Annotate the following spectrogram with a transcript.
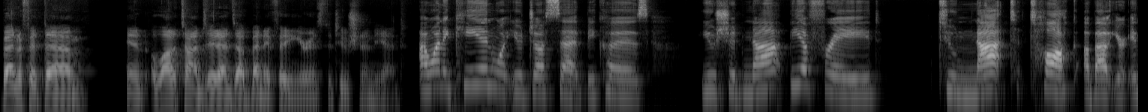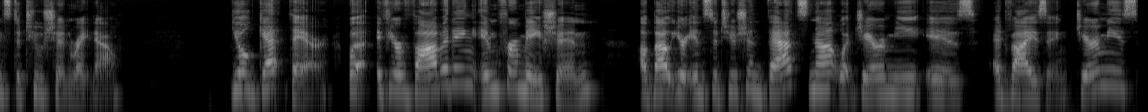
benefit them. And a lot of times it ends up benefiting your institution in the end. I want to key in what you just said because you should not be afraid to not talk about your institution right now. You'll get there. But if you're vomiting information about your institution, that's not what Jeremy is advising. Jeremy's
